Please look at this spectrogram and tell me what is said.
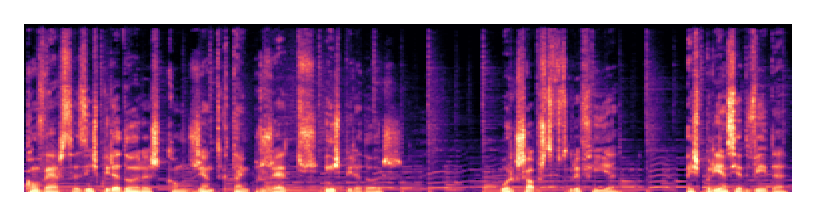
conversas inspiradoras com gente que tem projetos inspiradores, workshops de fotografia, a experiência de vida,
